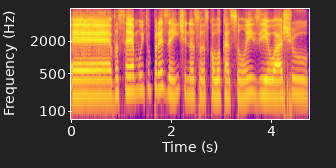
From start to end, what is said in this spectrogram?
é, você é muito presente nas suas colocações e eu acho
